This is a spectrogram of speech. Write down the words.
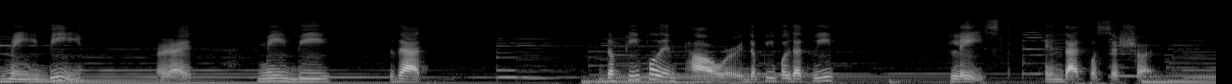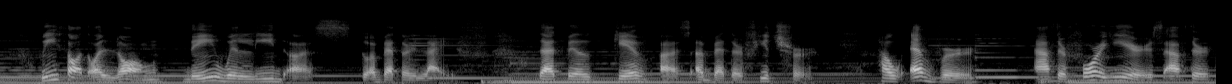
may be, right, may be that the people in power, the people that we placed in that position, we thought all along they will lead us to a better life that will give us a better future. However, after four years, after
